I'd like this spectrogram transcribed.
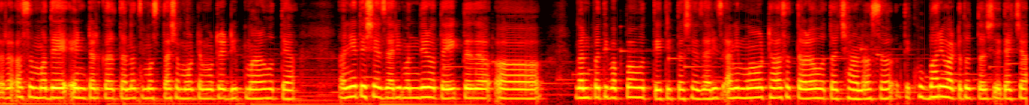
तर असं मध्ये एंटर करतानाच मस्त अशा मोठ्या मोठ्या डीपमाळ होत्या. आणि ते शेजारी मंदिर होतं. एक तर गणपती बाप्पा होते तिथं शेजारीच आणि मोठं असं तळं होतं छान असं. ते खूप भारी वाटत होतं असे त्याच्या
